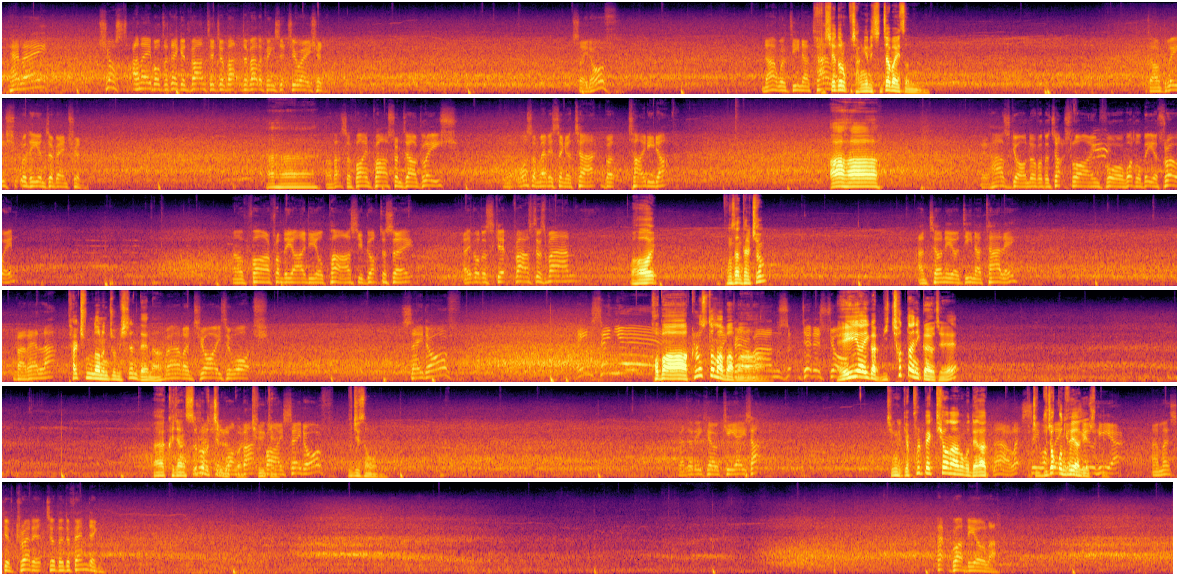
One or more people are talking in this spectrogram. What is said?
Pele just unable to take advantage of that developing situation. Seedorf. Now with Di 아, Natale. 섀도우프 작년에 진짜 많이 썼는데. Dalglish with the intervention. 아하. Well, that's a fine pass from Dalglish. It was a menacing attack, but tidied up. 아하. It has gone over the touchline for what will be a throw-in. Now, far from the ideal pass, you've got to say. Able to skip past his man. 어허이. 동산 탈춤? Antonio Di Natale. Barella. 탈춤 너는 좀 싫은데 나. Well, a joy to watch. Seedorf. Insigne. 거봐, 클로스터만 봐봐. AI가 미쳤다니까요, 쟤. 아, 그냥 스로로 Possession 찌를 won 걸 back by 길게. 무지성으로. 지금 이렇게 풀백 튀어나오는 거 내가 무조건 후회하게 해줄게. Guardiola.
